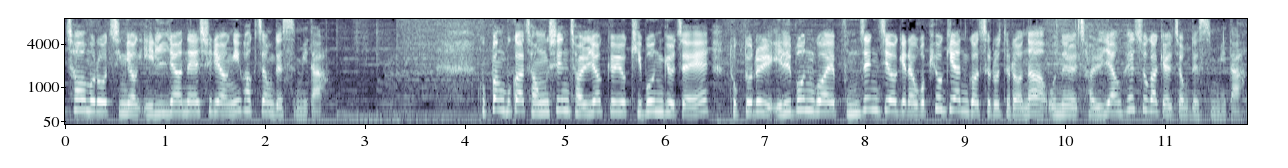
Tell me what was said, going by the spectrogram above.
처음으로 징역 1년의 실형이 확정됐습니다. 국방부가 정신전력교육 기본교재에 독도를 일본과의 분쟁 지역이라고 표기한 것으로 드러나 오늘 전량 회수가 결정됐습니다.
